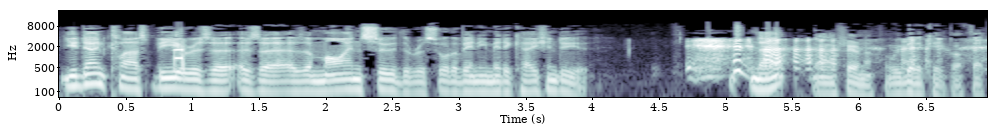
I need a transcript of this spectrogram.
You don't class beer as a as a as a mind soother as sort of any medication, do you? no, no, fair enough. We better keep off that.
